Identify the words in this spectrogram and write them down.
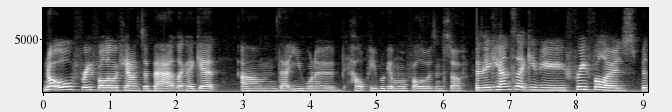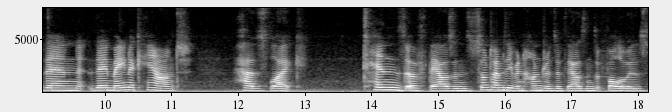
Not all free follow accounts are bad, like I get um, that you want to help people get more followers and stuff. So the accounts that give you free follows, but then their main account has like tens of thousands, sometimes even hundreds of thousands of followers,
